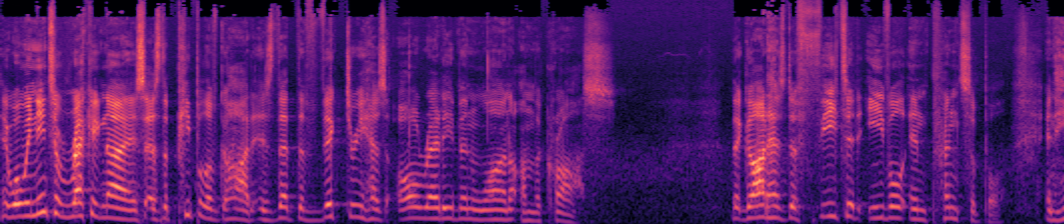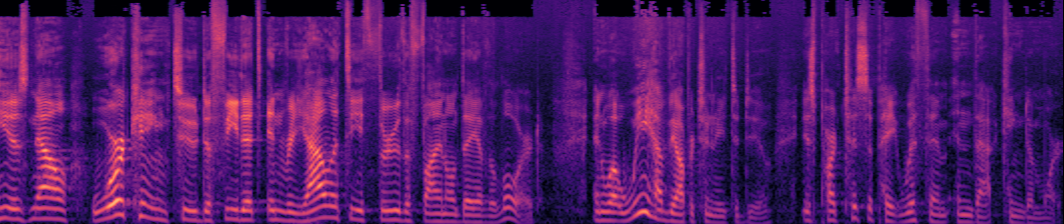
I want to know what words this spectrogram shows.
And what we need to recognize as the people of God is that the victory has already been won on the cross. That God has defeated evil in principle, and He is now working to defeat it in reality through the final day of the Lord. And what we have the opportunity to do is participate with Him in that kingdom work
